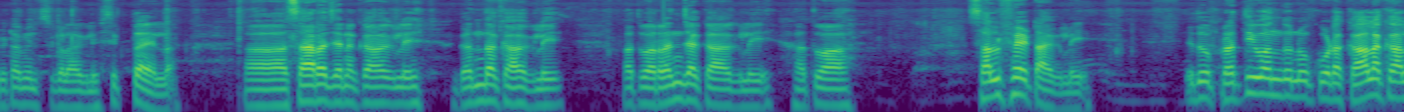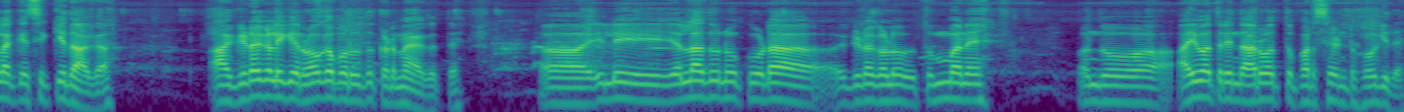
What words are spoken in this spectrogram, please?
ವಿಟಮಿನ್ಸ್ಗಳಾಗಲಿ ಸಿಗ್ತಾ ಇಲ್ಲ. ಸಾರಜನಕ ಆಗಲಿ ಗಂಧಕ ಆಗಲಿ ಅಥವಾ ರಂಜಕ ಆಗಲಿ ಅಥವಾ ಸಲ್ಫೇಟ್ ಆಗಲಿ ಇದು ಪ್ರತಿಯೊಂದೂ ಕೂಡ ಕಾಲ ಕಾಲಕ್ಕೆ ಸಿಕ್ಕಿದಾಗ ಆ ಗಿಡಗಳಿಗೆ ರೋಗ ಬರುವುದು ಕಡಿಮೆ ಆಗುತ್ತೆ. ಇಲ್ಲಿ ಎಲ್ಲದೂ ಕೂಡ ಗಿಡಗಳು ತುಂಬಾ ಒಂದು ಐವತ್ತರಿಂದ ಅರುವತ್ತು ಪರ್ಸೆಂಟ್ ಹೋಗಿದೆ.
